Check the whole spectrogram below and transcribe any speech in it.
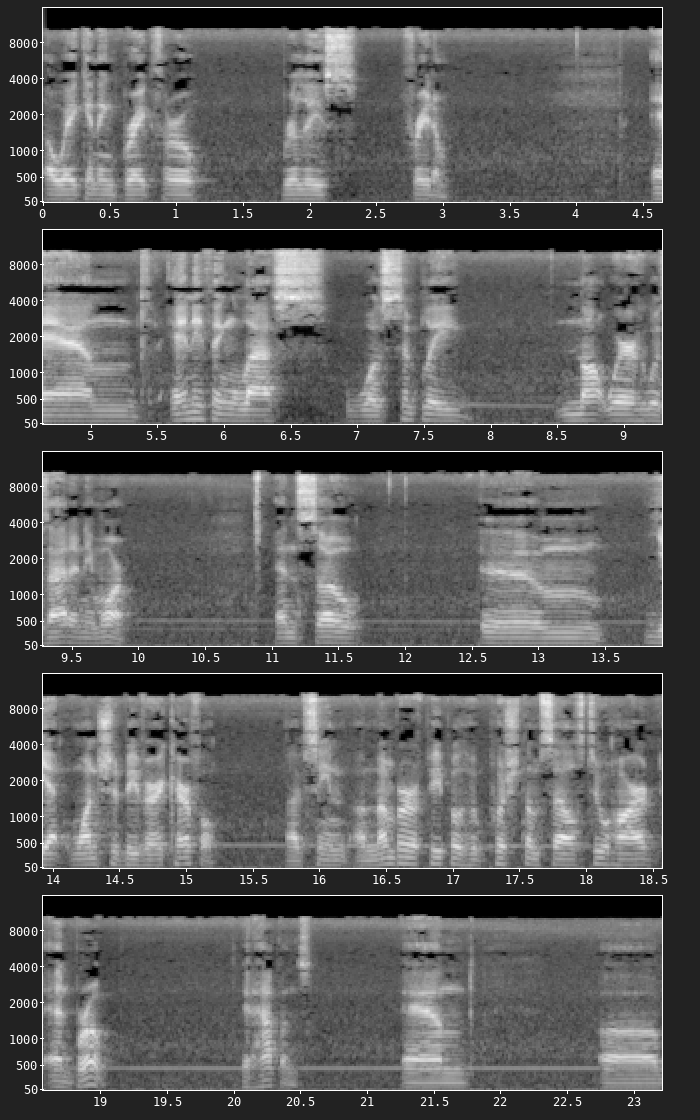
awakening, breakthrough, release, freedom. And anything less was simply not where he was at anymore. And so, um, yet one should be very careful. I've seen a number of people who pushed themselves too hard and broke. It happens. And uh,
